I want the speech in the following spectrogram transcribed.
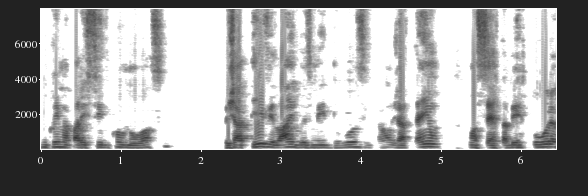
um clima parecido com o nosso. Eu já tive lá em 2012, então já tenho uma certa abertura.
